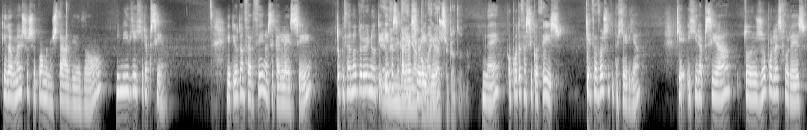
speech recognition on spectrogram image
Και το αμέσω επόμενο στάδιο εδώ είναι η ίδια η χειραψία. Γιατί όταν θα έρθει να σε καλέσει, το πιθανότερο είναι ότι ή θα σε καλέσει ο ίδιος. Ναι, οπότε θα σηκωθείς και θα δώσετε τα χέρια. Και η χειραψία το ζω πολλές φορές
